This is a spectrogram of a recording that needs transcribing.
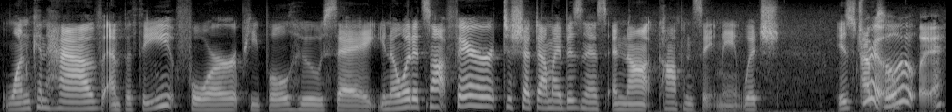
one can have empathy for people who say, you know what, it's not fair to shut down my business and not compensate me, which is true. Absolutely.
